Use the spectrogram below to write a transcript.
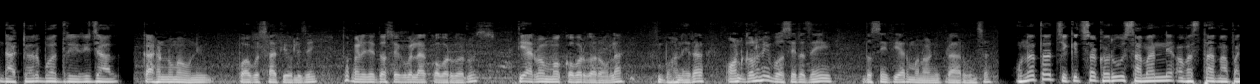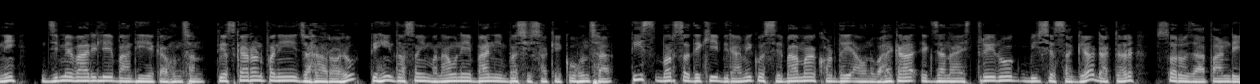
डाक्टर बद्री रिजाल। काठमाडौँमा हुने भएको साथीहरूले चाहिँ तपाईँले चाहिँ दसैँको बेला कभर गर्नुहोस्। तिहारमा म कभर गरौँला भनेर अनकलमै बसेर चाहिँ दसैँ तिहार मनाउने कुराहरू हुन्छ। हुन त चिकित्सकहरू सामान्य अवस्थामा पनि जिम्मेवारीले बाँधिएका हुन्छन्। त्यसकारण पनि जहाँ रह्यो त्यही दशैं मनाउने बानी बसिसकेको हुन्छ। तीस वर्षदेखि बिरामीको सेवामा खट्दै आउनुभएका एकजना स्त्री रोग विशेषज्ञ डाक्टर सरोजा पाण्डे।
